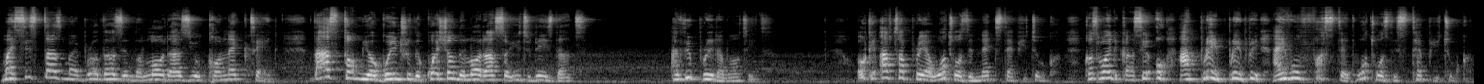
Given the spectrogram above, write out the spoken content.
My sisters, my brothers in the Lord, as you're connected, that storm you're going through, the question the Lord asked you today is that, have you prayed about it? Okay, after prayer, what was the next step you took? Because what you can say, oh, I prayed, prayed, prayed. I even fasted. What was the step you took?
